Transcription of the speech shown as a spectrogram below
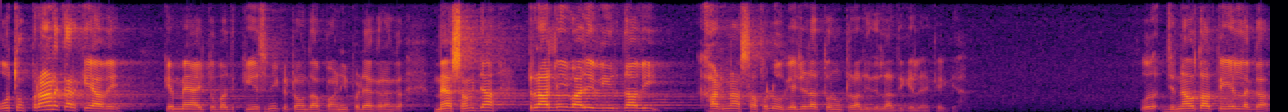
ਉਥੋਂ ਪ੍ਰਾਣ ਕਰਕੇ ਆਵੇ ਕਿ ਮੈਂ ਅੱਜ ਤੋਂ ਬਾਅਦ ਕੇਸ ਨਹੀਂ ਕਟਾਉਂਦਾ, ਬਾਣੀ ਪੜਿਆ ਕਰਾਂਗਾ। ਮੈਂ ਸਮਝਾਂ, ਟਰਾਲੀ ਵਾਲੇ ਵੀਰ ਦਾ ਵੀ ਖੜਨਾ ਸਫਲ ਹੋ ਗਿਆ ਜਿਹੜਾ ਤੁਹਾਨੂੰ ਟਰਾਲੀ ਤੇ ਲੱਦ ਕੇ ਲੈ ਕੇ ਗਿਆ। ਉਹ ਜਿੰਨਾ ਉਹਦਾ ਤੇਲ ਲੱਗਾ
